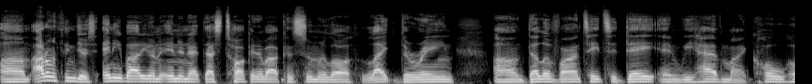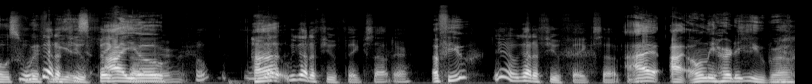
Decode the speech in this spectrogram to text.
Um, I don't think there's anybody on the internet that's talking about consumer law like Daraine um, Delevante today, and we have my co-host with me few is fakes Ayo. out there. Oh, We, Huh? got, we got a few fakes out there. A few? Yeah, we got a few fakes out. I I only heard of you, bro.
